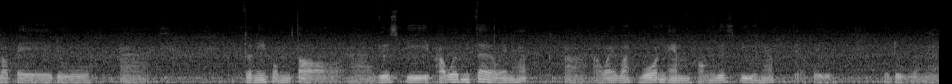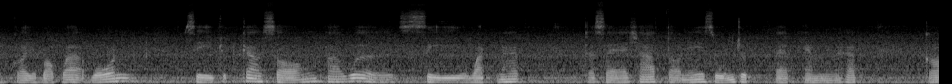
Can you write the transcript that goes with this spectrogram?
เราไปดูตัวนี้ผมต่ออ USB power meter ไว้นะครับอเอาไว้วัดโวลต์แอมป์ของ USB นะครับ เดี๋ยวไปไปดูกันนะก็จะบอกว่าโวลต์ 4.92 power 4 วัตต์นะครับ กระแสชาร์จตอนนี้ 0.8 แอมป์นะครับ ก็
